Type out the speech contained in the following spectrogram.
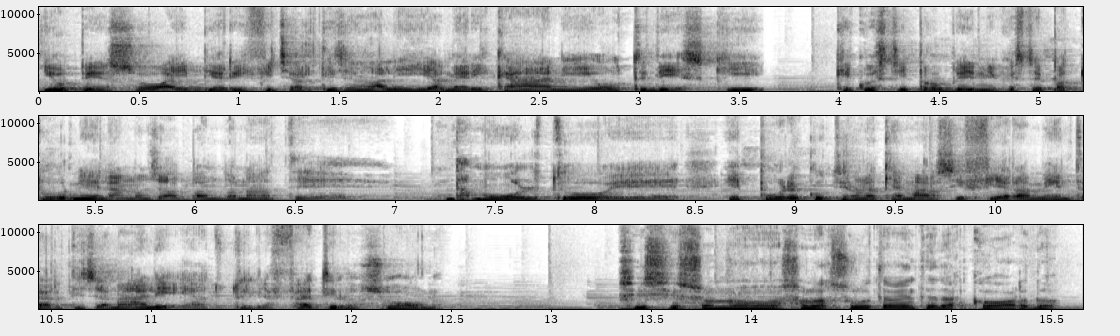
io penso ai birrifici artigianali americani o tedeschi che questi problemi, queste paturnie hanno già abbandonate da molto e, eppure continuano a chiamarsi fieramente artigianali e a tutti gli effetti lo sono. Sì, sì, sono, sono assolutamente d'accordo.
